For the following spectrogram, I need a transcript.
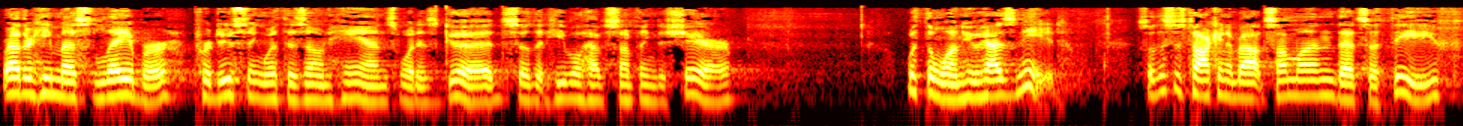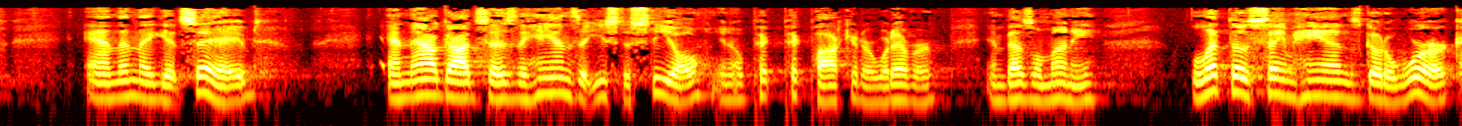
Rather, he must labor, producing with his own hands what is good, so that he will have something to share with the one who has need. So this is talking about someone that's a thief, and then they get saved, and now God says the hands that used to steal, you know, pick, pickpocket or whatever, embezzle money, let those same hands go to work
